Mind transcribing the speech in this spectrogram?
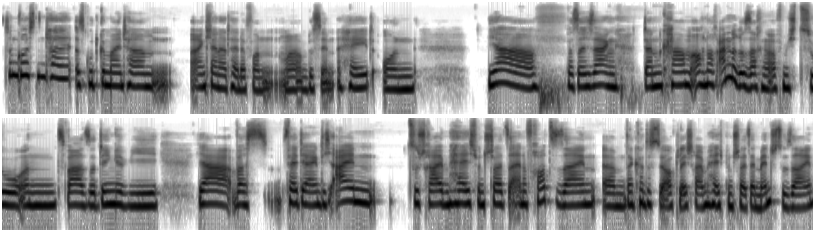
zum größten Teil es gut gemeint haben. Ein kleiner Teil davon war ein bisschen Hate und ja, was soll ich sagen? Dann kamen auch noch andere Sachen auf mich zu und zwar so Dinge wie, ja, was fällt dir eigentlich ein, zu schreiben, hey, ich bin stolz, eine Frau zu sein? Ähm, dann könntest du auch gleich schreiben, hey, ich bin stolz, ein Mensch zu sein.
